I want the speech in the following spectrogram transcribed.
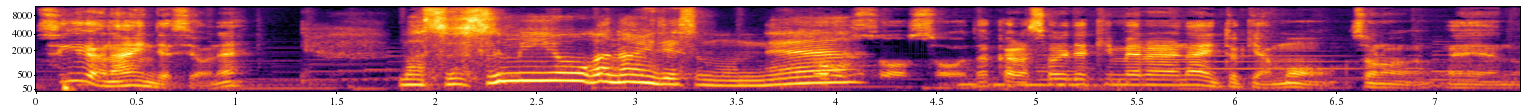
次がないんですよね。まあ進みようがないですもんね。そうそうそう。だからそれで決められない時はもうその,、えー、あの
